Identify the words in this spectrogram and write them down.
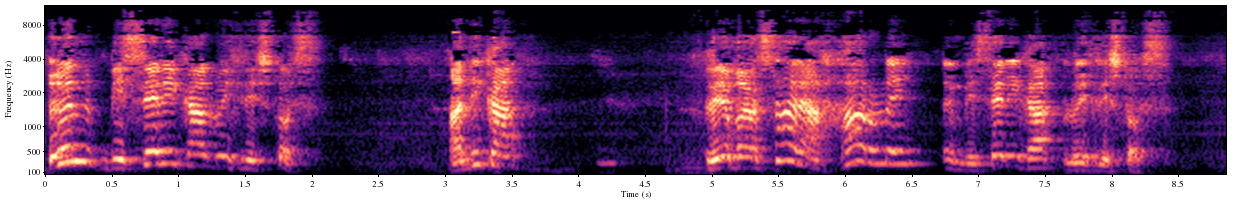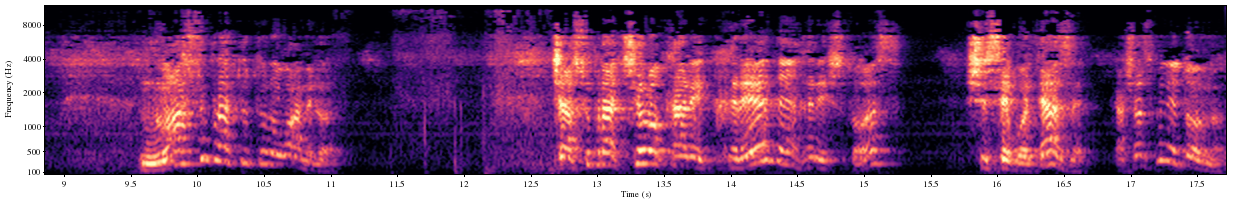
în Biserica lui Hristos. Adică revărsarea Harului în Biserica lui Hristos. Nu asupra tuturor oamenilor, ci asupra celor care cred în Hristos și se botează. Așa spune Domnul.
